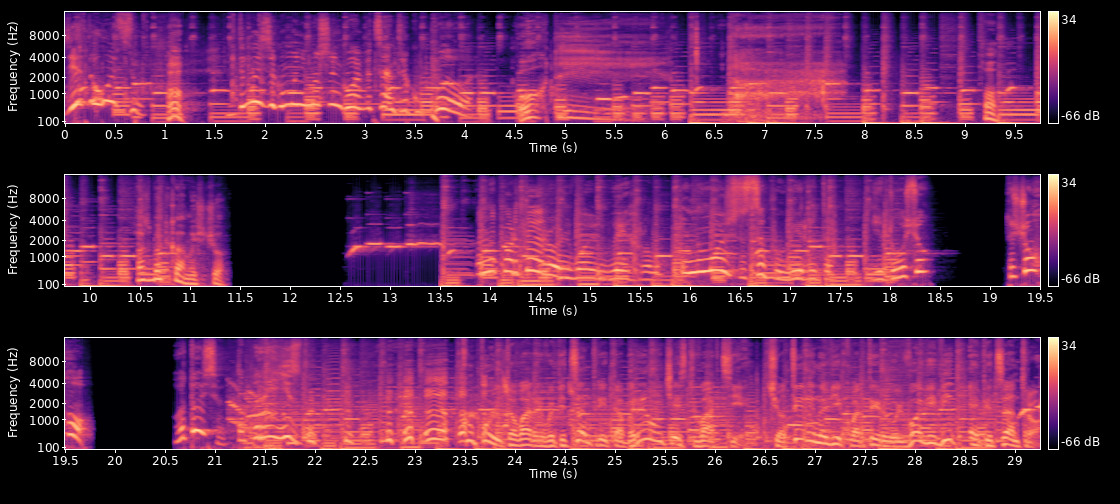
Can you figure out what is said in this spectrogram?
Дідусю, О, дивись, яку мені машинку в епіцентрі купила. ух ти. О, а з батьками що? Вони квартиру у Львові виграли. Ти не можеш в це повірити. Дідусю? Ти чого? Готуйся до переїзду. Купуй товари в епіцентрі та бери участь в акції. Чотири нові квартири у Львові від епіцентру.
